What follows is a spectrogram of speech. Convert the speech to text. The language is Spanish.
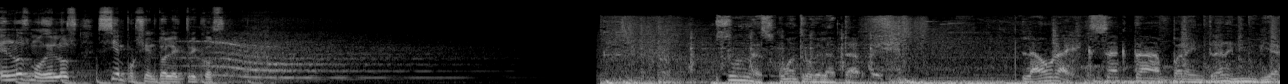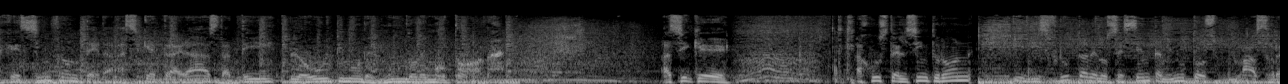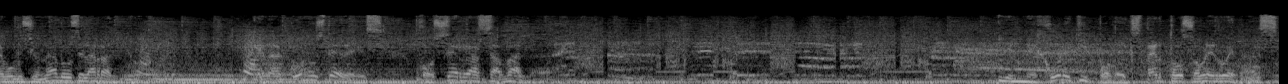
en los modelos 100% eléctricos. Son las 4 de la tarde. La hora exacta para entrar en un viaje sin fronteras que traerá hasta ti lo último del mundo del motor. Así que ajusta el cinturón y disfruta de los 60 minutos más revolucionados de la radio. Queda con ustedes José Razabala. Y el mejor equipo de expertos sobre ruedas.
